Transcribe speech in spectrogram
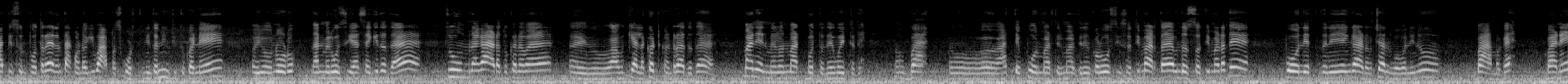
ಆಫೀಸಿನ ಪತ್ರ ಎಲ್ಲ ತಗೊಂಡೋಗಿ ವಾಪಸ್ ಕೊಡ್ತೀನಿ ಅಂತ ನಿಂತಿತ್ತು ಕಣೆ ಅಯ್ಯೋ ನೋಡು ನನ್ನ ಮೇಲೆ ಹೊಸಿ ಆಗಿದದ ಸುಮ್ಮನಾಗ ಆಡೋದು ಕಣವ ಅವಕ್ಕೆಲ್ಲ ಕಟ್ಕೊಂಡ್ರೆ ಅದದ ಮನೆ ಮೇಲೆ ಒಂದು ಮಾತು ಬರ್ತದೆ ಹೋಯ್ತದೆ ಬಾ ಅತ್ತೆ ಫೋನ್ ಮಾಡ್ತೀನಿ ಮಾಡ್ತೀನಿ ಅನ್ಕೊಂಡು ಹೊಸಿ ಸತಿ ಮಾಡ್ತಾ ಒಂದೊಂದು ಸತಿ ಮಾಡದೆ ಫೋನ್ ಎತ್ತದೆ ಹೆಂಗೆ ಆಡೋದು ಚಂದವ ನೀನು ಬಾ ಮಗ ಬಾಣೆ,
